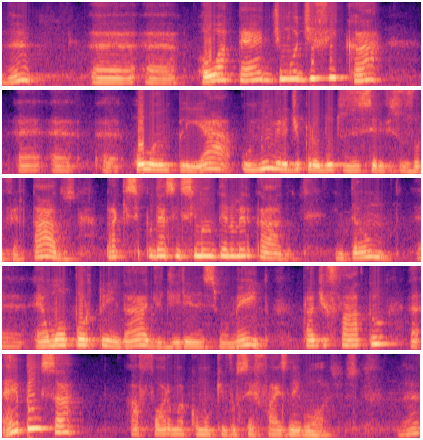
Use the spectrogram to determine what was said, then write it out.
né? Uh, uh, ou até de modificar ou ampliar o número de produtos e serviços ofertados para que se pudessem se manter no mercado. Então, é uma oportunidade, eu diria nesse momento, para de fato repensar a forma como que você faz negócios. Né?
